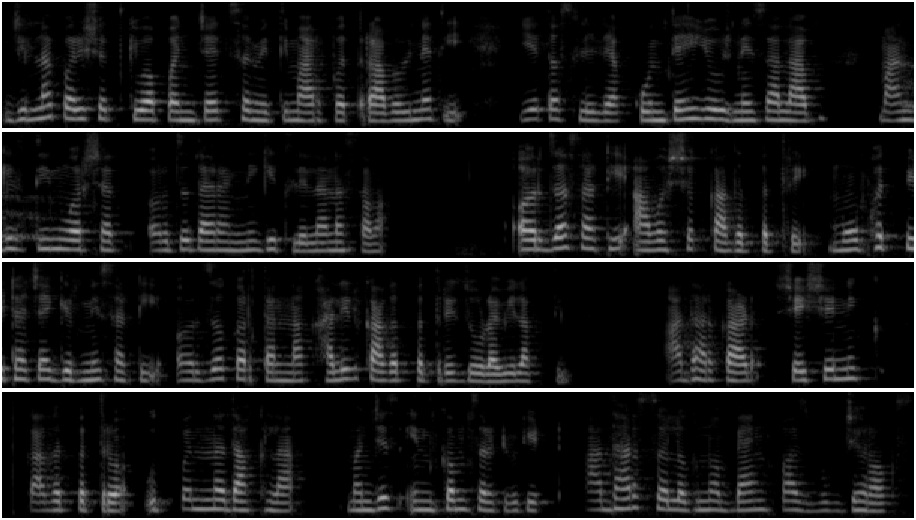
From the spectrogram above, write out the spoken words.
जिल्हा परिषद किंवा पंचायत समितीमार्फत राबविण्यात येत असलेल्या कोणत्याही योजनेचा लाभ मागील तीन वर्षात अर्जदारांनी घेतलेला नसावा. अर्जासाठी आवश्यक कागदपत्रे मोफत पिठाच्या गिरणीसाठी अर्ज करताना खालील कागदपत्रे जोडावी लागतील. आधार कार्ड शैक्षणिक कागदपत्र उत्पन्न दाखला म्हणजेच इन्कम सर्टिफिकेट आधार संलग्न बँक पासबुक झेरॉक्स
